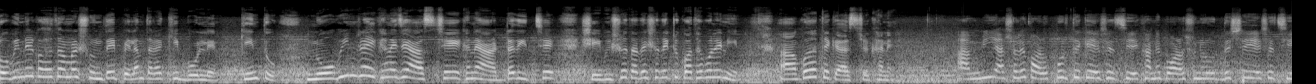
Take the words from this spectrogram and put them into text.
প্রবীণদের কথা তো আমরা শুনতেই পেলাম, তারা কি বললেন? কিন্তু নবীনরা এখানে যে আসছে, এখানে আড্ডা দিচ্ছে, সেই বিষয়ে তাদের সাথে একটু কথা বলে নি কোথা থেকে আসছো এখানে? আমি আসলে খড়গপুর থেকে এসেছি, এখানে পড়াশুনোর উদ্দেশ্যেই এসেছি।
